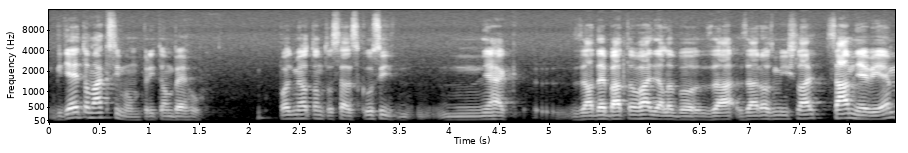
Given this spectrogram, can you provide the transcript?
Kde je to maximum pri tom behu? Poďme o tomto sa skúsiť nejak zadebatovať alebo za, zarozmýšľať. Sám neviem,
